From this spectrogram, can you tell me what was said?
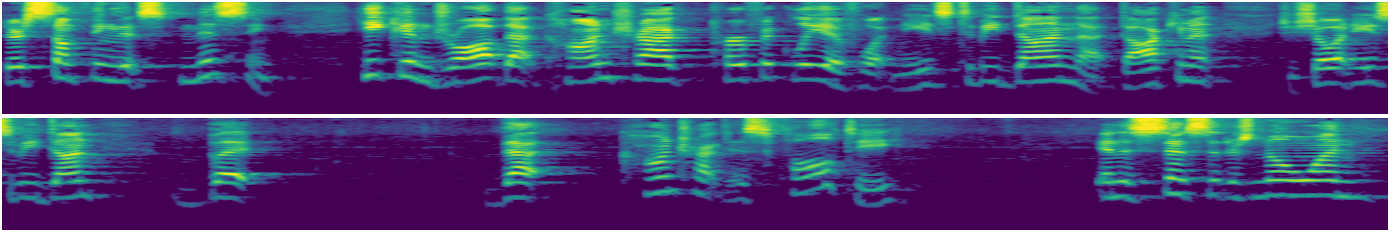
There's something that's missing. He can draw up that contract perfectly of what needs to be done, that document to show what needs to be done, but that contract is faulty in the sense that there's no one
